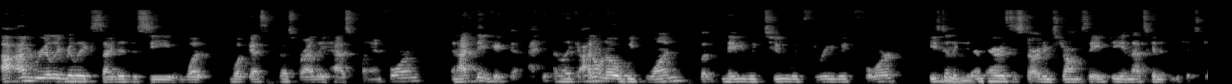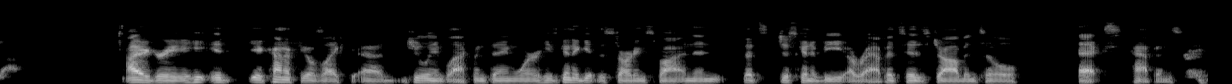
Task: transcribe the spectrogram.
I, am really, really excited to see what what Gus, Gus Bradley has planned for him. And I think, like, I don't know week one, but maybe week two, week three, week four, he's going to mm-hmm. get in there as a starting strong safety, and that's going to be his job. I agree. He, it it kind of feels like a Julian Blackmon thing where he's going to get the starting spot and then that's just going to be a wrap. It's his job until X happens. Right.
